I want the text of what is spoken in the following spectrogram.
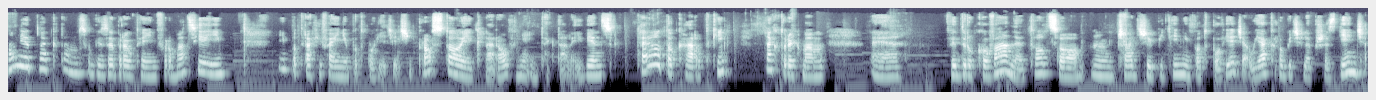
On jednak tam sobie zebrał te informacje i, i potrafi fajnie podpowiedzieć i prosto, i klarownie, i tak dalej. Więc te oto kartki, na których mam e, wydrukowane to, co mm, ChatGPT mi podpowiedział, jak robić lepsze zdjęcia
